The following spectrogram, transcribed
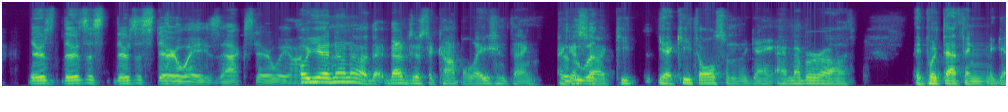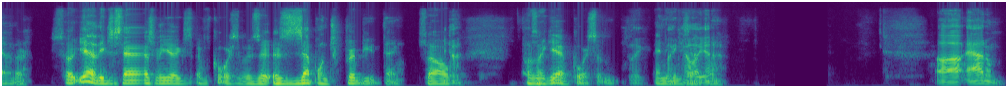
there's there's a there's a Stairway Zakk Stairway on. Oh yeah, no, no, that, that was just a compilation thing. I Who guess was- uh, Keith, yeah, Keith Olson and the gang. I remember uh, they put that thing together. So yeah, they just asked me. Of course, it was a, a Zeppelin tribute thing. So Yeah. I was like, yeah, of course. um, like, Anything like hell yeah. Uh, Adam,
